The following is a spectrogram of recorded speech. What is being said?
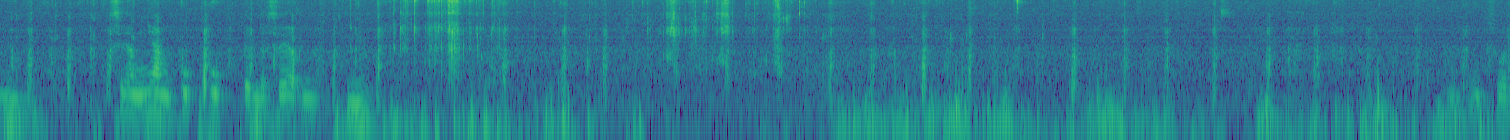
อืมเสียงย่ำกรุบกรุบเป็นตะแซ่บนี่อืมสด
